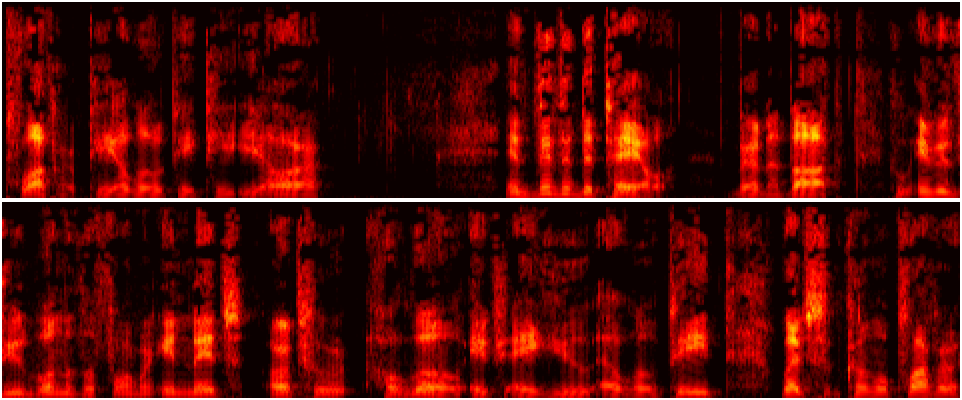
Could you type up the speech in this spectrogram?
Plopper, P-L-O-P-P-E-R. In vivid detail, Bernadac, who interviewed one of the former inmates, Arthur Haulot, H-A-U-L-O-T, writes that Colonel Plopper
